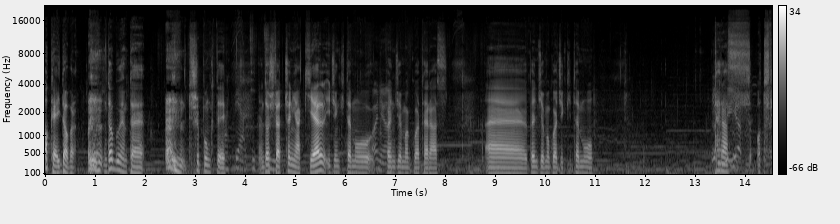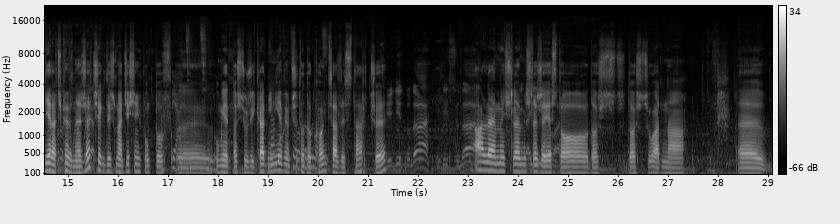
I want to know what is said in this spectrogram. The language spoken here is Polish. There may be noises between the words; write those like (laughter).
Okej, dobra. (clears throat) Dobyłem te (clears throat) trzy punkty doświadczenia Kiel i dzięki temu będzie mogła teraz e, będzie mogła dzięki temu teraz otwierać pewne rzeczy, gdyż ma 10 punktów e, umiejętności użyj kradni. Nie wiem, czy to do końca wystarczy, ale myślę, myślę, że jest to dość, dość ładna e,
